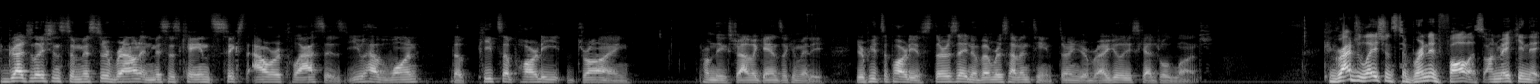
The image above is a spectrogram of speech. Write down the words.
Congratulations to Mr. Brown and Mrs. Kane's sixth hour classes. You have won the pizza party drawing from the extravaganza committee. Your pizza party is Thursday, November 17th during your regularly scheduled lunch. Congratulations to Brendan Follis on making the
